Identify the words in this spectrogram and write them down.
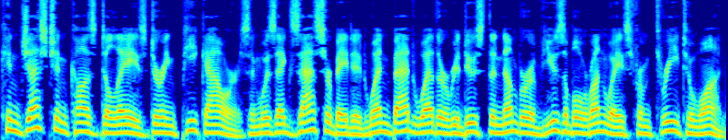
Congestion caused delays during peak hours and was exacerbated when bad weather reduced the number of usable runways from three to one.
